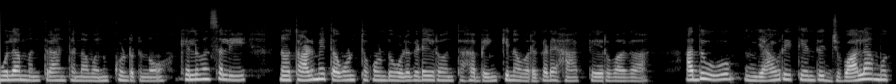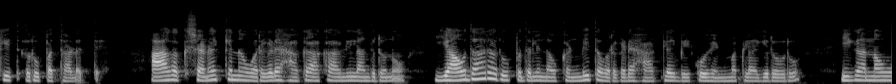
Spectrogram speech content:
ಮೂಲ ಮಂತ್ರ ಅಂತ ನಾವು ಅಂದ್ಕೊಂಡ್ರು ಕೆಲವೊಂದು ಸಲ ನಾವು ತಾಳ್ಮೆ ತಗೊಂಡು ತಗೊಂಡು ಒಳಗಡೆ ಇರುವಂತಹ ಬೆಂಕಿನ ಹೊರಗಡೆ ಹಾಕ್ತಾ ಇರುವಾಗ ಅದು ಯಾವ ರೀತಿ ಅಂದರೆ ಜ್ವಾಲಾಮುಖಿ ರೂಪ ತಾಳುತ್ತೆ. ಆಗ ಕ್ಷಣಕ್ಕೆ ನಾವು ಹೊರಗಡೆ ಹಾಕ ಹಾಕಾಗಲಿಲ್ಲ ಅಂದ್ರೂ ಯಾವ್ದಾರ ರೂಪದಲ್ಲಿ ನಾವು ಖಂಡಿತ ಹೊರಗಡೆ ಹಾಕಲೇಬೇಕು ಹೆಣ್ಮಕ್ಳಾಗಿರೋರು. ಈಗ ನಾವು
